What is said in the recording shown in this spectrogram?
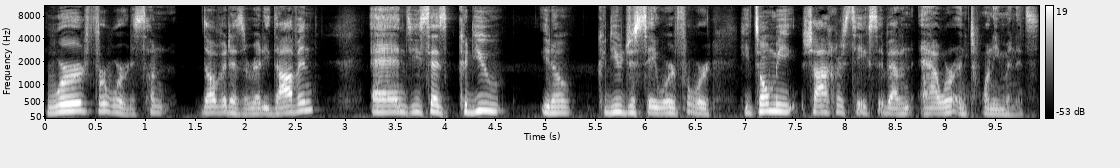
word for word. His son David has already davened. And he says, Could you, you know, could you just say word for word? He told me Shachris takes about an hour and 20 minutes.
